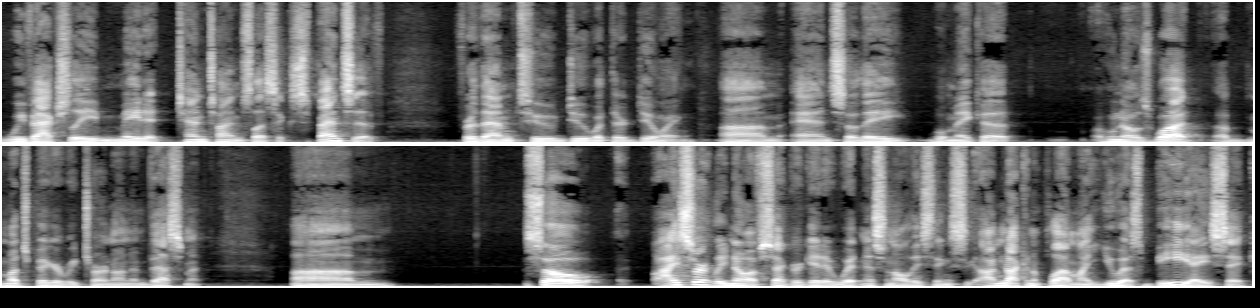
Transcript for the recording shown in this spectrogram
we've actually made it 10 times less expensive for them to do what they're doing. Um, and so they will make a who knows what, a much bigger return on investment. Um, so I certainly know of segregated witness and all these things. I'm not going to pull out my USB ASIC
